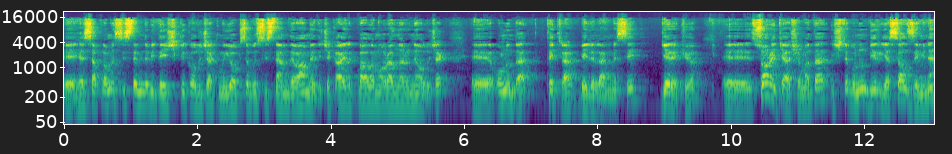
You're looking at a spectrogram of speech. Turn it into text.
e, hesaplama sisteminde bir değişiklik olacak mı yoksa bu sistem devam edecek? Aylık bağlama oranları ne olacak? E, onun da tekrar belirlenmesi gerekiyor. E, sonraki aşamada işte bunun bir yasal zemine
